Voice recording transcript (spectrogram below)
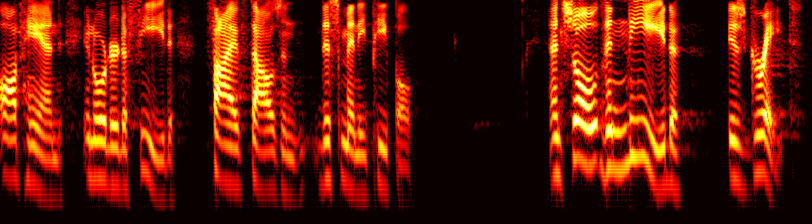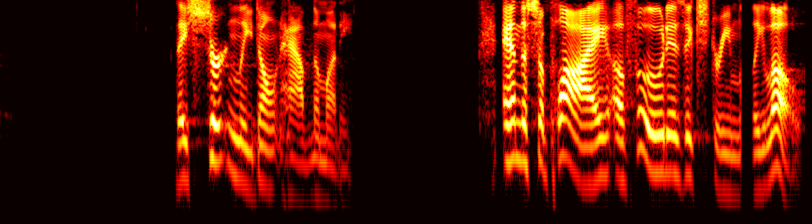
offhand in order to feed 5,000, this many people. And so the need is great. They certainly don't have the money. And the supply of food is extremely low.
